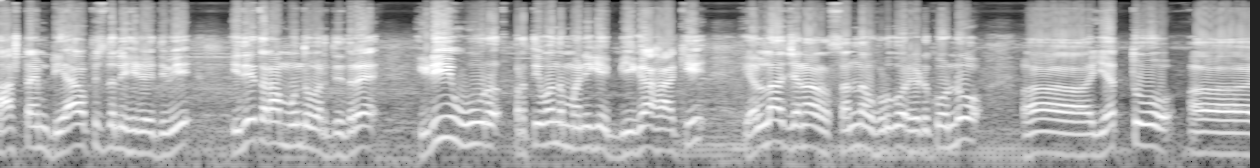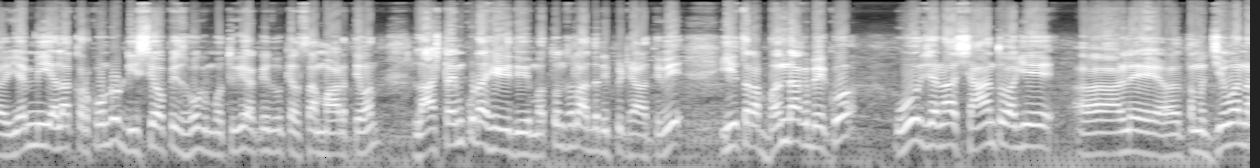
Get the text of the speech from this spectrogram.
ಲಾಸ್ಟ್ ಟೈಮ್ ಡಿ ಆರ್ ಆಫೀಸ್ದಲ್ಲಿ ಹೇಳಿದ್ದೀವಿ ಇದೇ ಥರ ಮುಂದುವರೆದಿದ್ರೆ ಇಡೀ ಊರು ಪ್ರತಿಯೊಂದು ಮನೆಗೆ ಬೀಗ ಹಾಕಿ ಎಲ್ಲ ಜನ ಸಣ್ಣ ಹುಡುಗರು ಹಿಡ್ಕೊಂಡು ಎತ್ತು ಎಮ್ಮಿ ಎಲ್ಲ ಕರ್ಕೊಂಡು ಡಿ ಸಿ ಆಫೀಸ್ ಹೋಗಿ ಮುತ್ತಿಗೆ ಹಾಕಿದ್ವು ಕೆಲಸ ಮಾಡ್ತೇವೆ ಅಂತ ಲಾಸ್ಟ್ ಟೈಮ್ ಕೂಡ ಹೇಳಿದ್ವಿ. ಮತ್ತೊಂದು ಸಲ ಅದು ರಿಪೀಟ್ ಹೇಳ್ತೀವಿ. ಈ ಥರ ಬಂದಾಗಬೇಕು. ಊರು ಜನ ಶಾಂತವಾಗಿ ಆ, ಅಲ್ಲೇ ತಮ್ಮ ಜೀವನ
